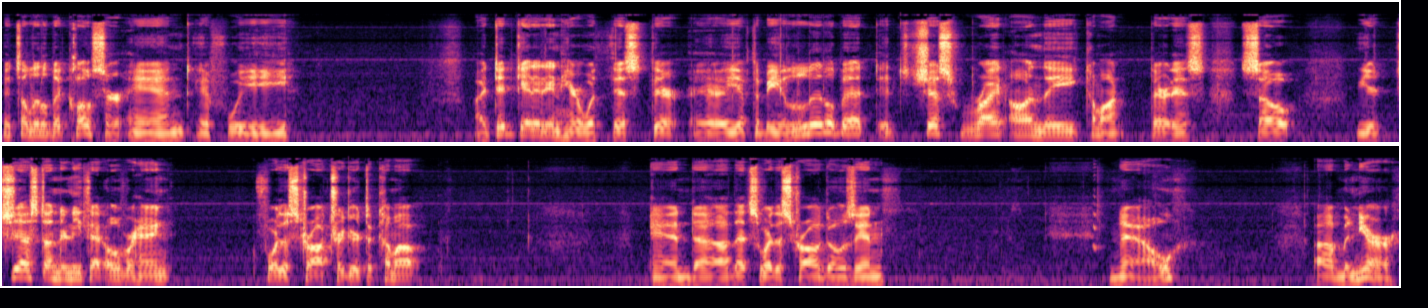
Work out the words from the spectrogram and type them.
it's a little bit closer. And if we I did get it in here with this there. Uh, you have to be a little bit, it's just right on the, come on, there it is. So you're just underneath that overhang for the straw trigger to come up. And uh, that's where the straw goes in. Now, uh, manure.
